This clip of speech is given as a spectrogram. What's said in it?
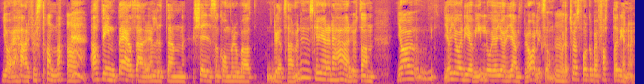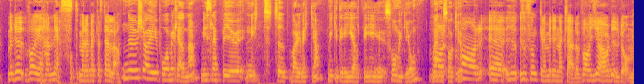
jag är här för att stanna. Att det inte är så här en liten tjej som kommer och bara, du vet så här, men nu ska jag göra det här. Utan jag, jag gör det jag vill och jag gör det jävligt bra liksom. Mm. Och jag tror att folk har börjat fatta det nu. Men du, vad är härnäst med Rebecca Stella? Nu kör jag ju på med kläderna. Vi släpper ju nytt typ varje vecka. Vilket är helt, det är så mycket jobb. men så kul. Var, eh, hur, hur funkar det med dina kläder? Vad gör du dem?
